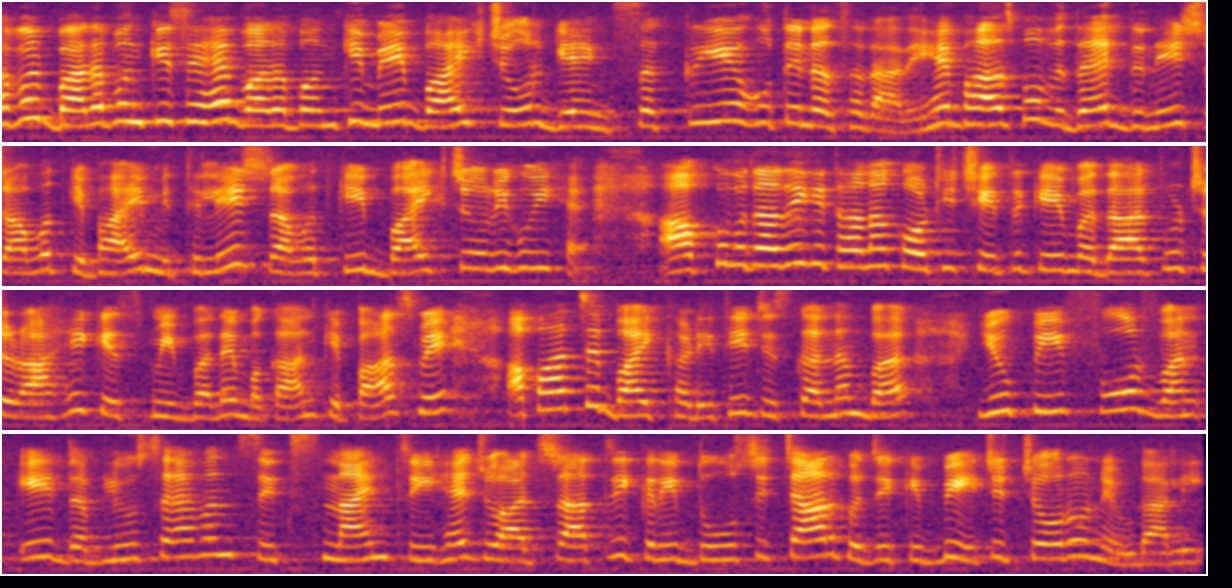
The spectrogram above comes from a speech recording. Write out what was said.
खबर बाराबंकी से है। बाराबंकी में बाइक चोर गैंग सक्रिय होते नज़र आ रहे हैं। भाजपा विधायक दिनेश रावत के भाई मिथिलेश रावत की बाइक चोरी हुई है। आपको बता दें कि थाना कोठी क्षेत्र के मदारपुर चौराहे के समीप बने मकान के पास में अपाचे बाइक खड़ी थी, जिसका number UP four one A W seven six nine three है जो आज रात्रि करीब दो से चार बजे के बीच चोरों ने उड़ा ली।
